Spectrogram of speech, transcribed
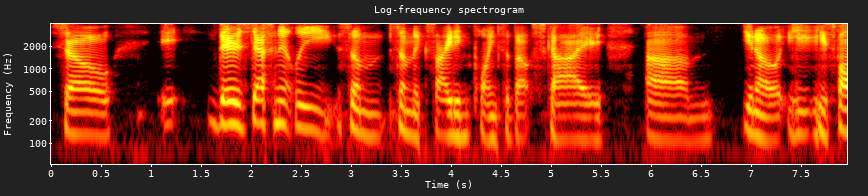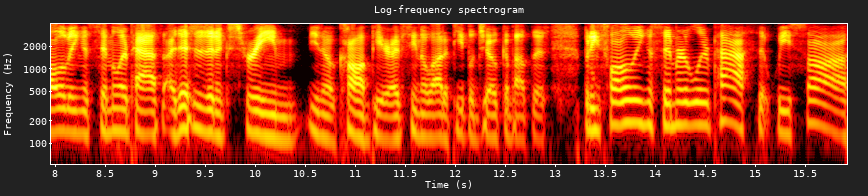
So it, there's definitely some some exciting points about Sky. Um, you know, he, he's following a similar path. Uh, This is an extreme, you know, comp here. I've seen a lot of people joke about this, but he's following a similar path that we saw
